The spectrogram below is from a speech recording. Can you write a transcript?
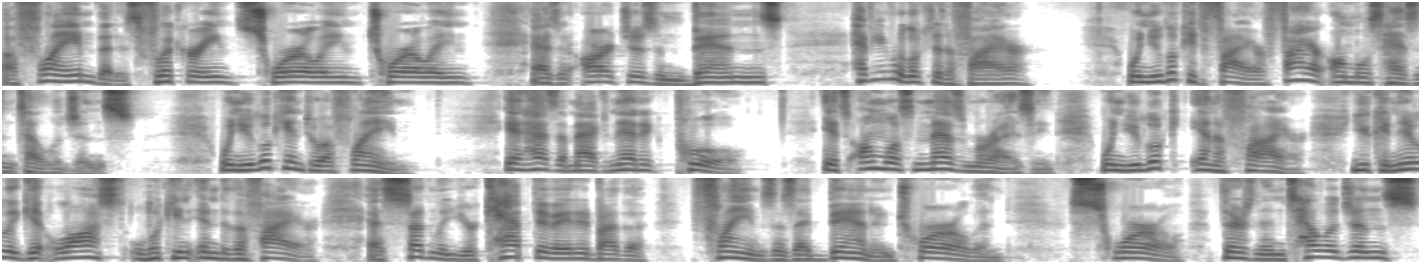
a flame that is flickering, swirling, twirling as it arches and bends. Have you ever looked at a fire? When you look at fire, fire almost has intelligence. When you look into a flame, it has a magnetic pull. It's almost mesmerizing. When you look in a fire, you can nearly get lost looking into the fire as suddenly you're captivated by the flames as they bend and twirl and swirl. There's an intelligence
